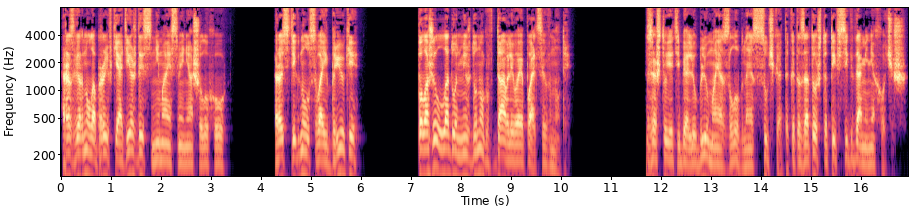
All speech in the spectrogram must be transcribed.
Развернул обрывки одежды, снимая с меня шелуху. Расстегнул свои брюки, положил ладонь между ног, вдавливая пальцы внутрь. «За что я тебя люблю, моя злобная сучка, так это за то, что ты всегда меня хочешь».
